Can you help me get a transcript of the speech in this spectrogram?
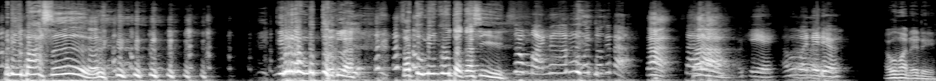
peribahasa. Geram betul lah. Satu minggu tak kasih. So makna aku betul ke tak? Tak, Salah. salah. Okay, apa Ah. makna dia? Apa makna dia?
